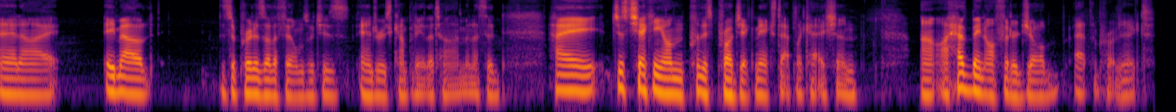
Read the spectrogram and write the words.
And I emailed Zapruder's other films, which is Andrew's company at the time, and I said, "Hey, just checking on this project next application. Uh, I have been offered a job at the project.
